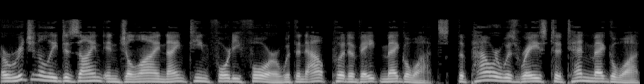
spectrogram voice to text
Originally designed in July 1944 with an output of 8 MW, the power was raised to 10 MW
